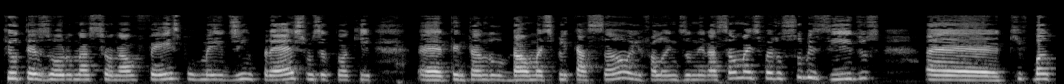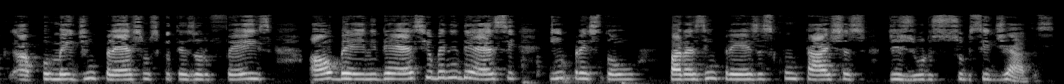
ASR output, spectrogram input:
que o Tesouro Nacional fez por meio de empréstimos. Eu estou aqui é, tentando dar uma explicação, ele falou em desoneração, mas foram subsídios é, que, por meio de empréstimos que o Tesouro fez ao BNDES e o BNDES emprestou para as empresas com taxas de juros subsidiadas.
